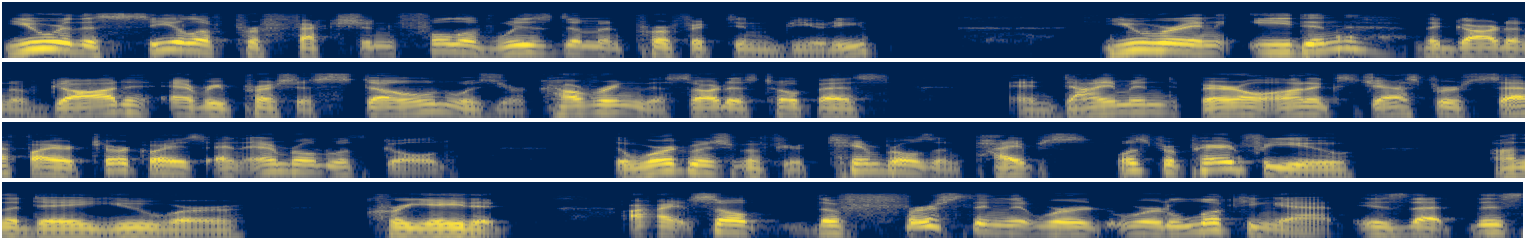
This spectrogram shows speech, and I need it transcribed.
You were the seal of perfection, full of wisdom and perfect in beauty. You were in Eden, the garden of God. Every precious stone was your covering the sardius, topaz, and diamond, beryl, onyx, jasper, sapphire, turquoise, and emerald with gold. The workmanship of your timbrels and pipes was prepared for you on the day you were created. All right, so the first thing that we're, we're looking at is that this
